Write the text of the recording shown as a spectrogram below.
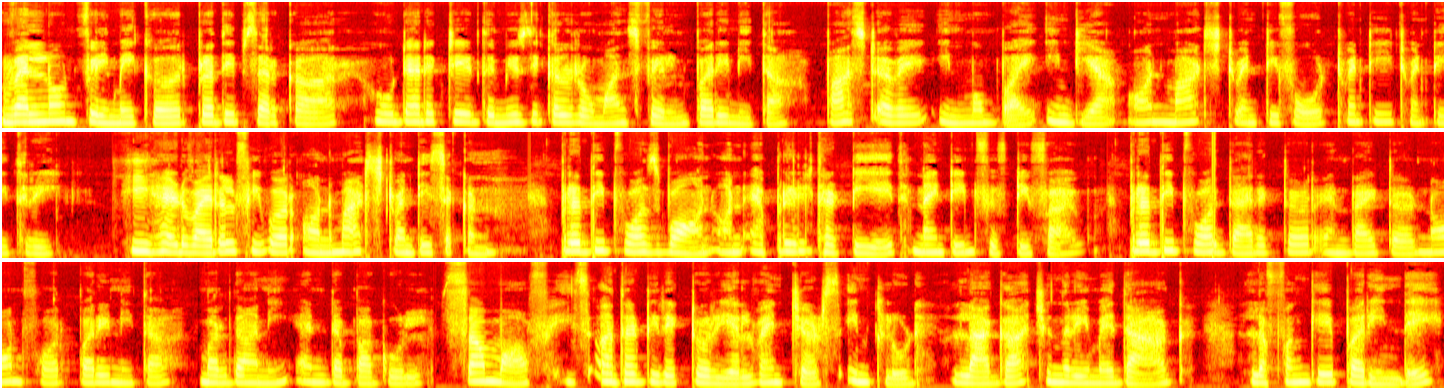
well known filmmaker Pradeep Sarkar, who directed the musical romance film Parineeta, passed away in Mumbai, India on March 24, 2023. He had viral fever on March 22nd. Pradeep was born on April 38, 1955. Pradeep was director and writer known for Parineeta, Mardani, and Dabbagul. Some of his other directorial ventures include Laga Chunri Mein Daag, Lafange Parinde,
